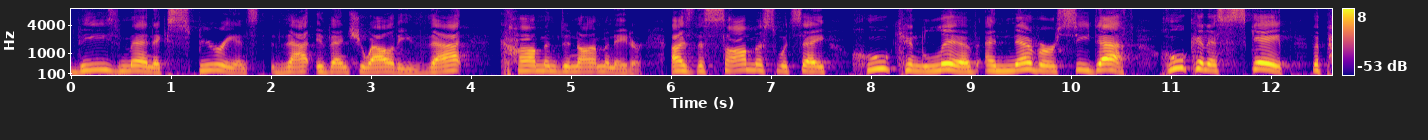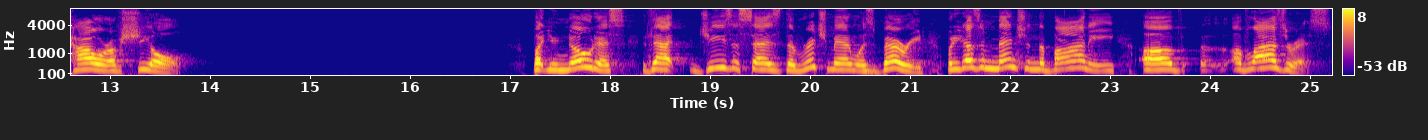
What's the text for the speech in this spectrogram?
these men experienced that eventuality, that common denominator. As the psalmist would say, Who can live and never see death? Who can escape the power of Sheol? But you notice that Jesus says the rich man was buried, but he doesn't mention the body of, of Lazarus.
